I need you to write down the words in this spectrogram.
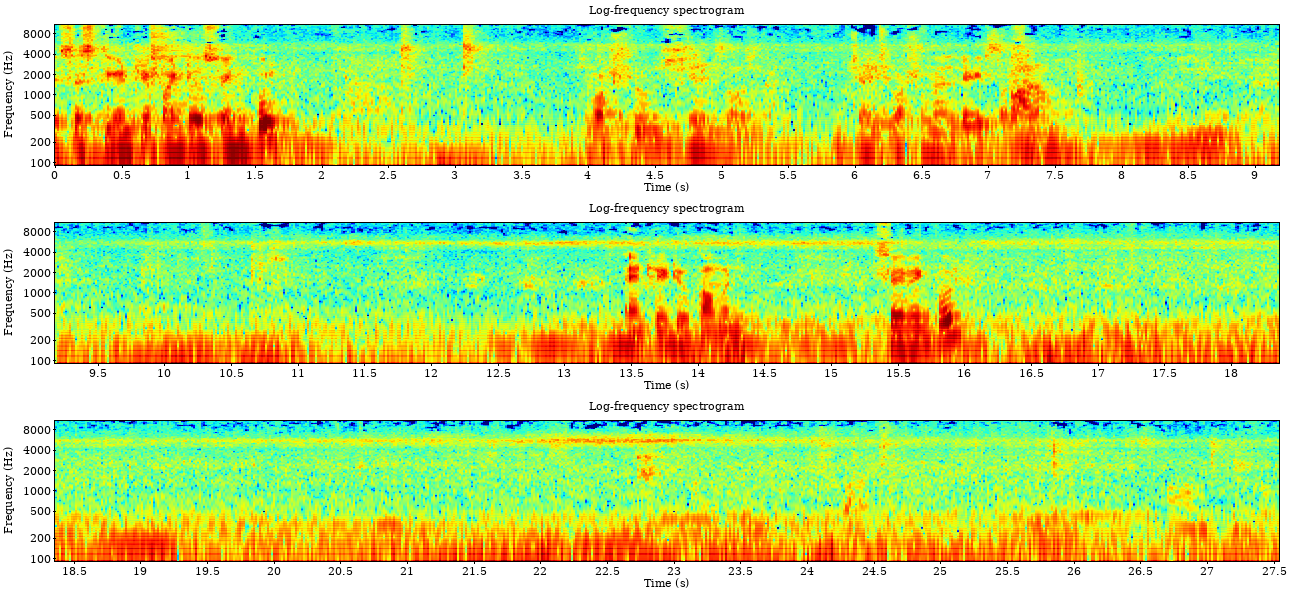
this is the entry point to a swimming pool. Washrooms. Gents washroom. gents washroom and ladies washroom. entry to common swimming pool Spa. Spa and steam room.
